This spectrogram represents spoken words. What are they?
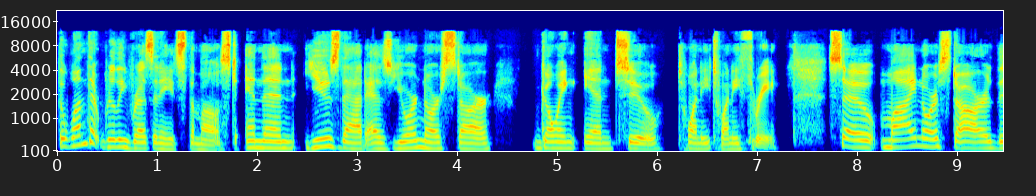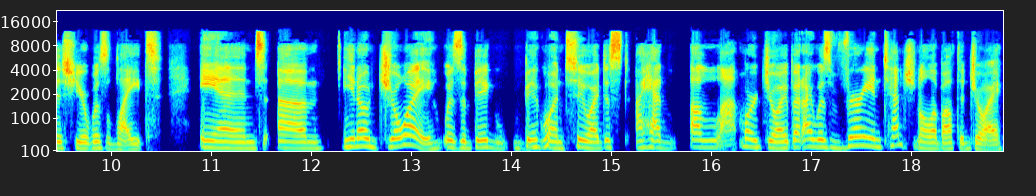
the one that really resonates the most, and then use that as your North Star going into 2023. So my North Star this year was light. And, um, you know, joy was a big, big one too. I just, I had a lot more joy, but I was very intentional about the joy.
